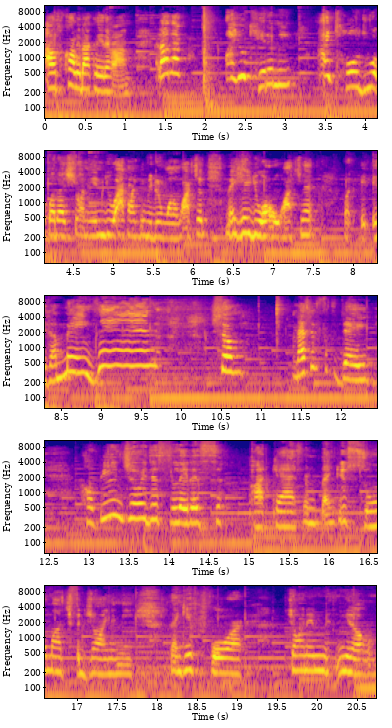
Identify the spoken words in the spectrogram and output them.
I'll call you back later on. And I'm like, are you kidding me? I told you about that show and you act like you didn't want to watch it. And I hear you all watching it. But it is amazing. So that's it for today. Hope you enjoyed this latest podcast and thank you so much for joining me. Thank you for joining, you know,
